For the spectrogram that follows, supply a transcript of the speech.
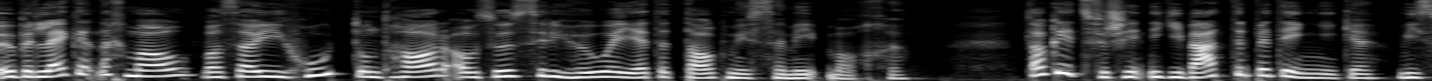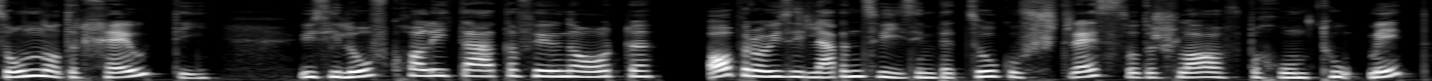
Überlegt euch mal, was eure Haut und Haar als äußere Hülle jeden Tag mitmachen müssen. Da gibt es verschiedene Wetterbedingungen, wie Sonne oder Kälte, unsere Luftqualität an vielen Orten, aber unsere Lebensweise in Bezug auf Stress oder Schlaf bekommt Haut mit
